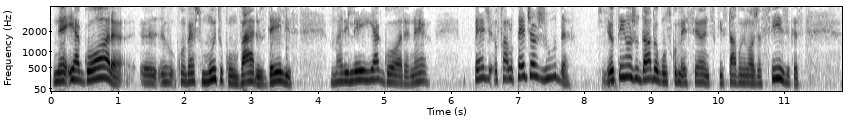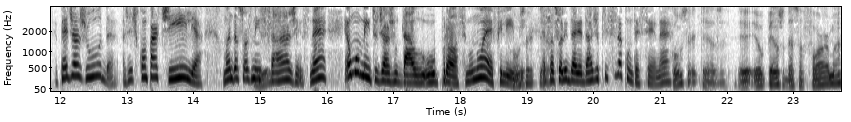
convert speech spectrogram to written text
Né? E agora, eh, eu converso muito com vários deles, Marilei, e agora? Né? Pede, eu falo, pede ajuda. Sim. Eu tenho ajudado alguns comerciantes que estavam em lojas físicas pede ajuda, a gente compartilha, manda suas mensagens, Isso. né? É o momento de ajudar o, o, próximo, não é, Felipe? Com certeza. Essa solidariedade precisa acontecer, né? Com certeza. Eu, eu, penso dessa forma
